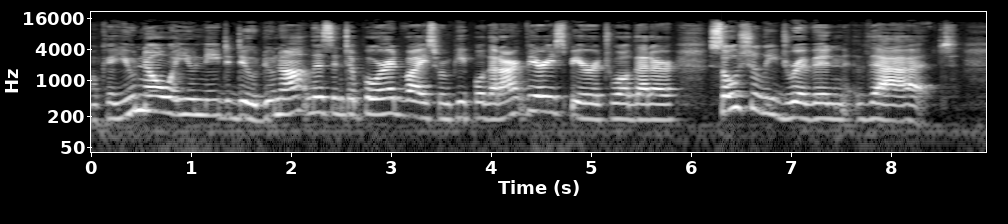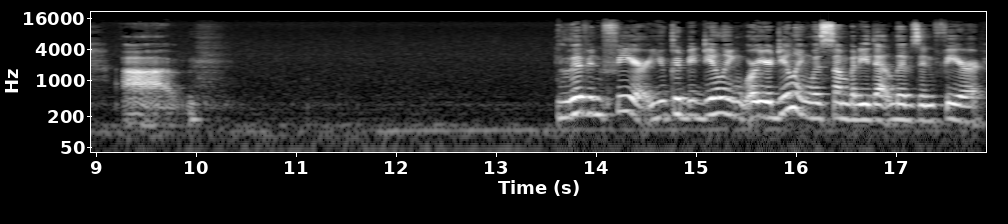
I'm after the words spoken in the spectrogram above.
Okay, you know what you need to do. Do not listen to poor advice from people that aren't very spiritual, that are socially driven, that. Uh, live in fear. You could be dealing or you're dealing with somebody that lives in fear.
